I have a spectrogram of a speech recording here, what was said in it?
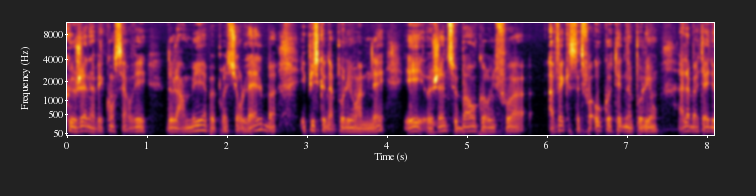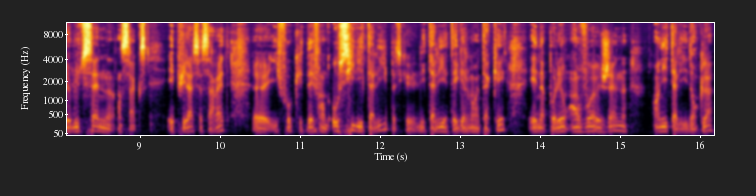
qu'Eugène avait conservé de l'armée à peu près sur l'Elbe et puis ce que Napoléon amenait. Et Eugène se bat encore une fois avec cette fois aux côtés de Napoléon à la bataille de Lutzen en Saxe. Et puis là, ça s'arrête. Euh, il faut qu'il défende aussi l'Italie parce que l'Italie est également attaquée et Napoléon envoie Eugène en Italie. Donc là,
